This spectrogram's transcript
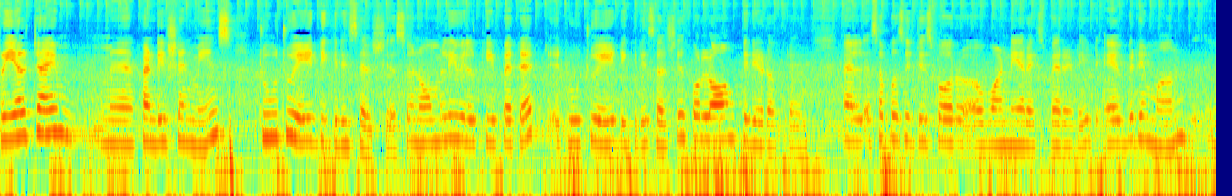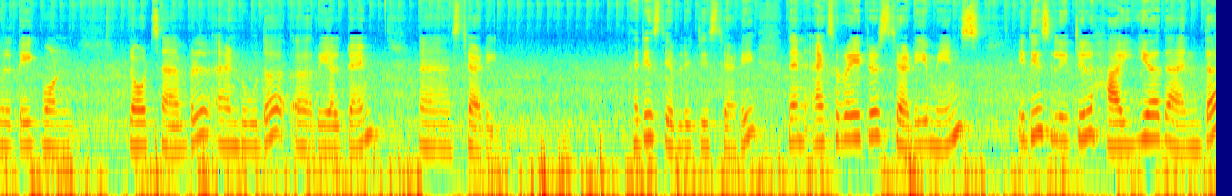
real time uh, condition means 2 to 8 degrees celsius. So normally we'll keep it at 2 to 8 degrees celsius for long period of time. And suppose it is for uh, one year expiry date every month we'll take one lot sample and do the uh, real time uh, study. That is stability study. Then accelerated study means it is little higher than the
